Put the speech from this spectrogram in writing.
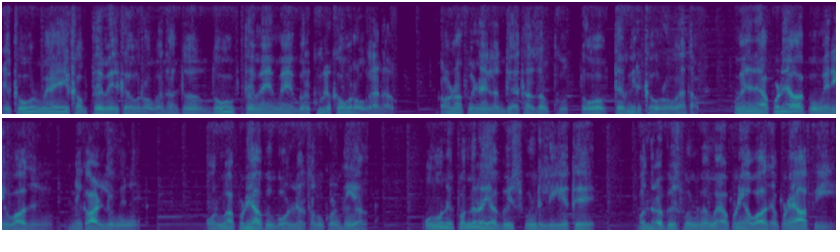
रिकवर मैं एक हफ़्ते में रिकवर हो गया था तो दो हफ़्ते में मैं बिल्कुल रिकवर हो गया था खाना पीने लग गया था सब कुछ दो हफ़्ते में रिकवर हो गया था मैंने अपने आप को मेरी आवाज़ निकाल ली मैंने और मैं अपने आप ही बोलना शुरू कर दिया उन्होंने पंद्रह या बीस मिनट लिए थे पंद्रह बीस मिनट में मैं अपनी आवाज़ अपने आप ही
